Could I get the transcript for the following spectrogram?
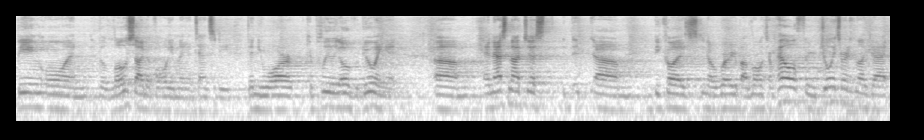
being on the low side of volume and intensity than you are completely overdoing it. Um, and that's not just um, because you know worried about long-term health or your joints or anything like that,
